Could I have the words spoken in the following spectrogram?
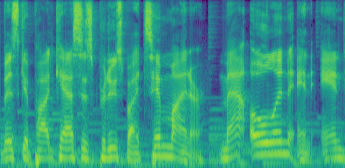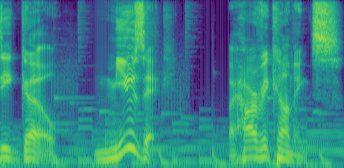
Biscuit Podcast is produced by Tim Miner, Matt Olin, and Andy Go. Music by Harvey Cummings.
